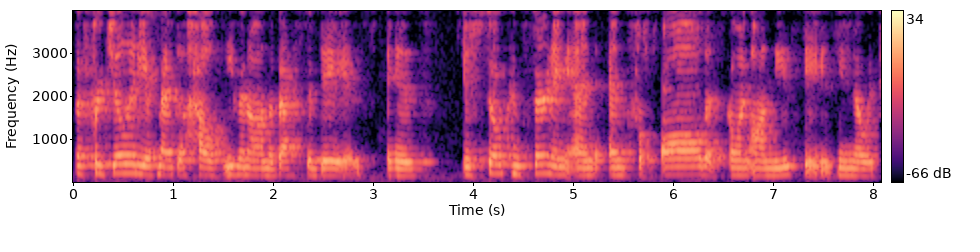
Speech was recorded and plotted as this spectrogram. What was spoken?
the fragility of mental health, even on the best of days, is is so concerning. And and for all that's going on these days you know it's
